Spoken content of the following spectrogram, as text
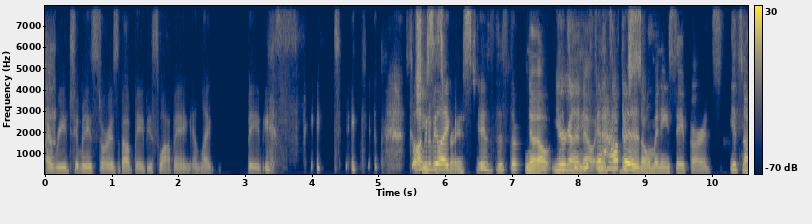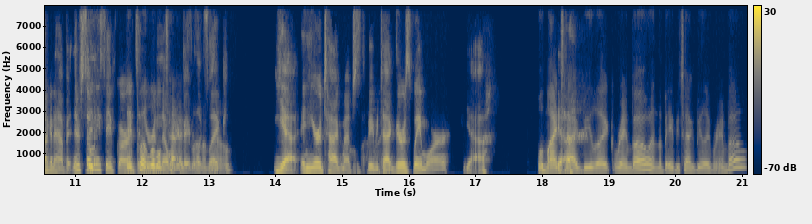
I read too many stories about baby swapping and like babies taken. So I'm gonna be like, Christ. is this the No, you're gonna know, and it's there's so many safeguards. It's not gonna happen. There's so They- many safeguards, and you're gonna know what your baby looks like. now? Yeah, and your tag matches the baby tag. There's way more. Yeah, Will my Yeah. tag be like rainbow and the baby tag be like rainbow?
